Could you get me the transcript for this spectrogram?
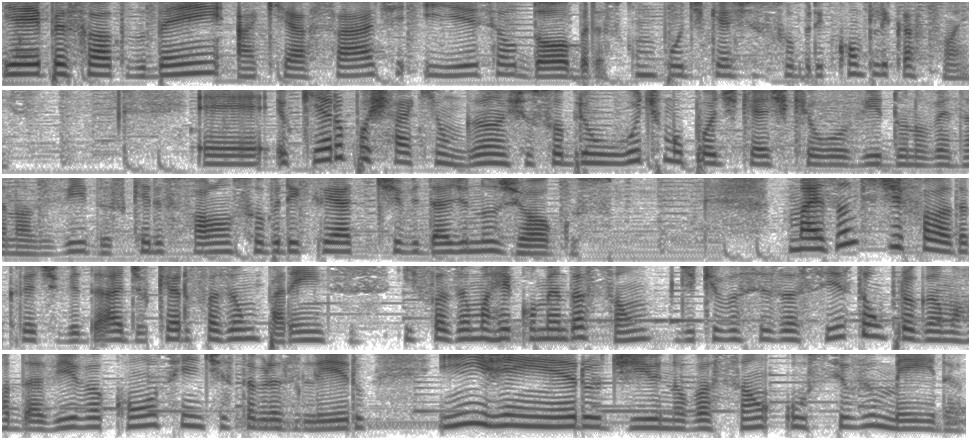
E aí, pessoal, tudo bem? Aqui é a Sati e esse é o Dobras, um podcast sobre complicações. É, eu quero puxar aqui um gancho sobre o último podcast que eu ouvi do 99 Vidas, que eles falam sobre criatividade nos jogos. Mas antes de falar da criatividade, eu quero fazer um parênteses e fazer uma recomendação de que vocês assistam o programa Roda Viva com o cientista brasileiro e engenheiro de inovação, o Silvio Meira.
